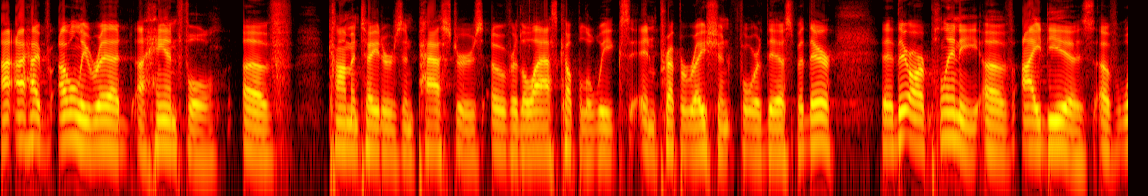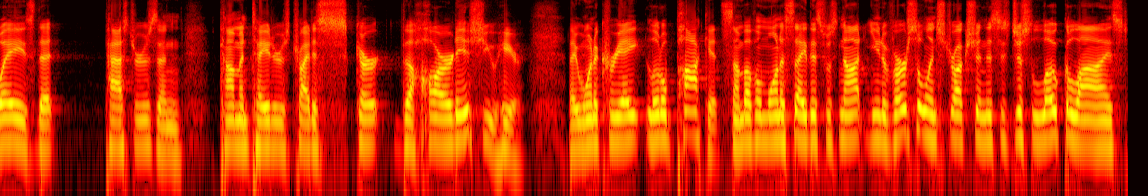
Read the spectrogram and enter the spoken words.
I, have, I've only read a handful of commentators and pastors over the last couple of weeks in preparation for this, but there, there are plenty of ideas of ways that pastors and commentators try to skirt the hard issue here. They want to create little pockets. Some of them want to say this was not universal instruction, this is just localized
